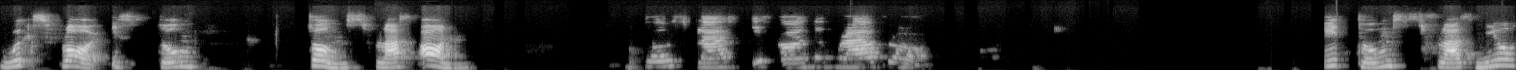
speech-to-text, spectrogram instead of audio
Which floor is Tom, Tom's flat on? Tom's flat is on the ground floor. Is Tom's flat new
